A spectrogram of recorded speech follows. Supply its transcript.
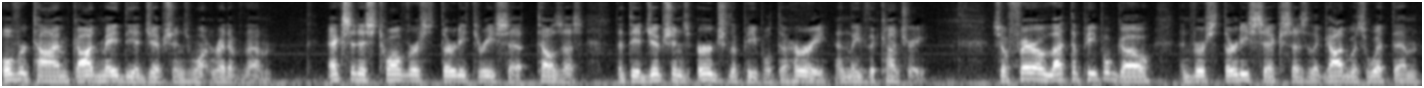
over time God made the Egyptians want rid of them. Exodus 12 verse 33 tells us that the Egyptians urged the people to hurry and leave the country. So Pharaoh let the people go, and verse 36 says that God was with them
